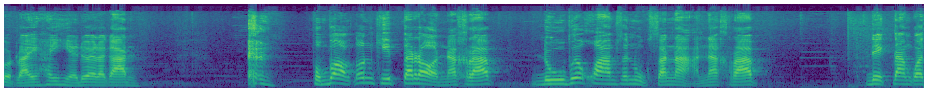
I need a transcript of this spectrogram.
กดไลค์ให้เฮียด้วยละกัน ผมบอกต้นคลิปตลอดนะครับ ดูเพื่อความสนุกสนานนะครับ เด็กต่ำกว่า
